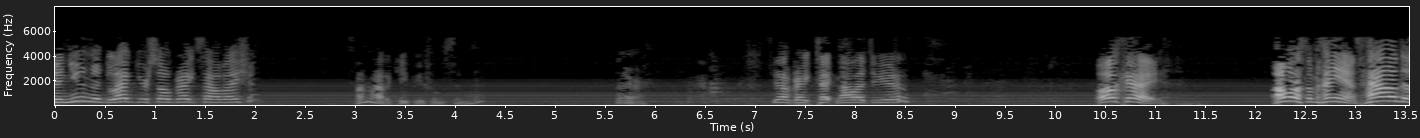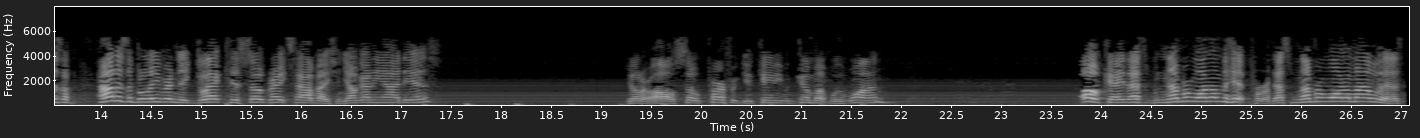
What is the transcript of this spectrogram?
Can you neglect your so great salvation? I know how to keep you from sinning. There. See how great technology is? Okay. I want some hands. How does a how does a believer neglect his so great salvation? Y'all got any ideas? Y'all are all so perfect you can't even come up with one. Okay, that's number one on the hit parade. That's number one on my list.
